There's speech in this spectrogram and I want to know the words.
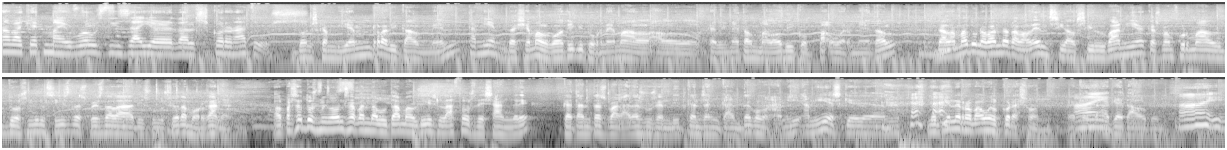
sonava aquest My Rose Desire dels Coronatus. Doncs canviem radicalment. Canviem. Deixem el gòtic i tornem al, al heavy metal melòdic o power metal, de la mà d'una banda de València, el Silvània, que es van formar el 2006 després de la dissolució de Morgana. El passat 2011 van debutar amb el disc Lazos de Sangre, que tantes vegades us hem dit que ens encanta, com a mi, a mi és que eh, me tiene robado el corazón, aquest, Ai. aquest àlbum. Ai,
